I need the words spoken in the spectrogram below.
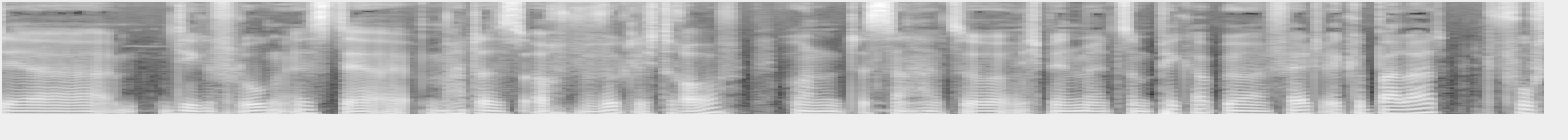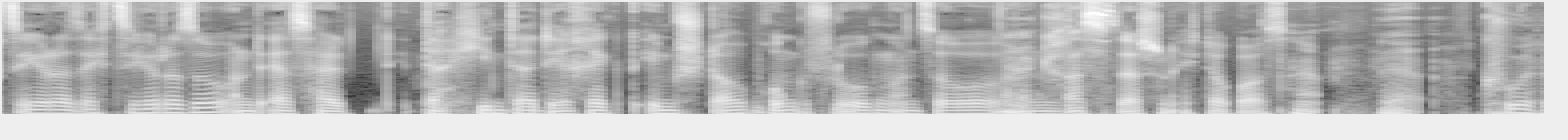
der, die geflogen ist, der hat das auch wirklich drauf und ist dann halt so, ich bin mit so einem Pickup über den Feldweg geballert, 50 oder 60 oder so und er ist halt dahinter direkt im Staub rumgeflogen und so Ja, und krass. das sah schon echt dope aus, ja. Ja, cool.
